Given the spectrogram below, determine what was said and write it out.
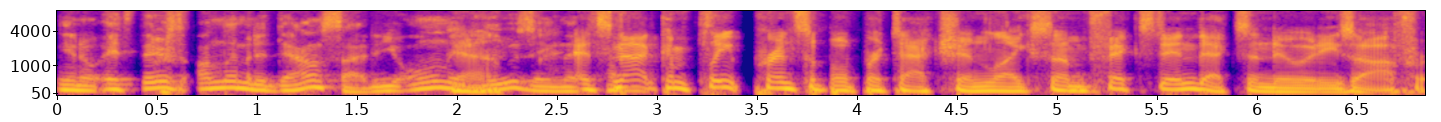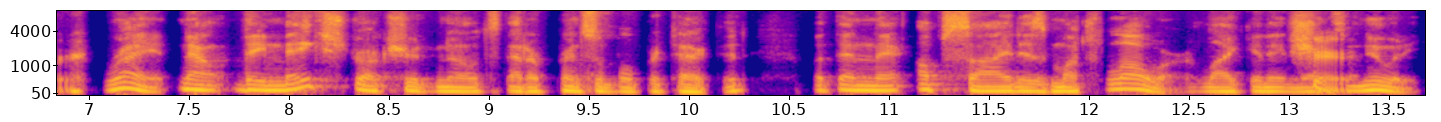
You know, it's there's unlimited downside. You're only Yeah. losing the It's 10. not complete principal protection like some fixed index annuities offer. Right. Now, they make structured notes that are principal protected, but then the upside is much lower, like an index Sure. annuity.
